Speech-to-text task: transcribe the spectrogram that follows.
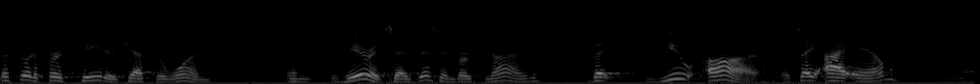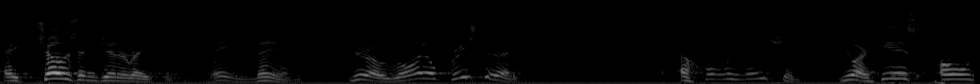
Let's go to 1 Peter chapter 1. And here it says this in verse 9 But you are, say, I am, I am. a chosen generation Amen. You're a royal priesthood, a holy nation. You are his own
